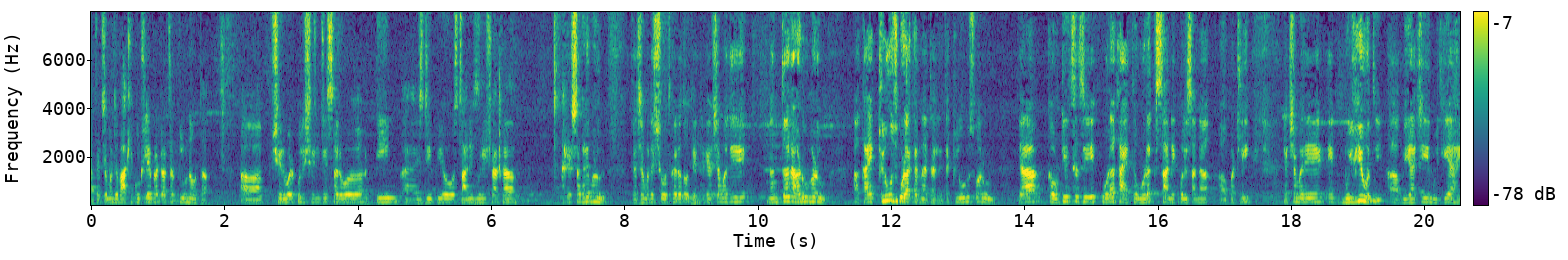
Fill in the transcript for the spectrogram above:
त्याच्यामध्ये बाकी कुठल्याही प्रकारचा क्लू नव्हता. अ, शिरवड पोलीस स्टेशनची सर्व team S D P O स्थानिक गुन्हे शाखा हे सगळे मिळून त्याच्यामध्ये शोध करत होते. तर त्याच्यामध्ये नंतर हळूहळू काही क्लूज गोळा करण्यात आले. त्या क्लूजवरून त्या कवटीचं जी ओळख आहे ती ओळख स्थानिक पोलिसांना पटली. याच्यामध्ये एक मुलगी होती बिहारची मुलगी आहे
